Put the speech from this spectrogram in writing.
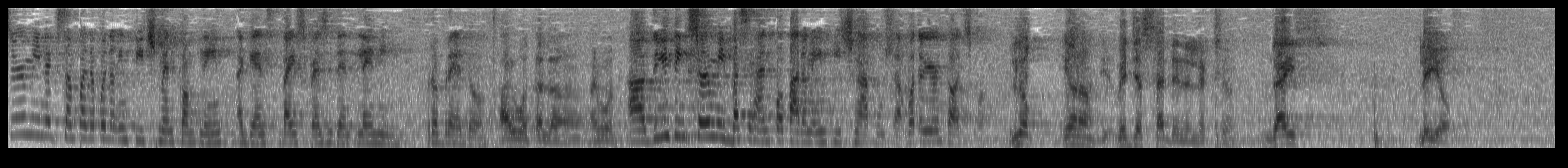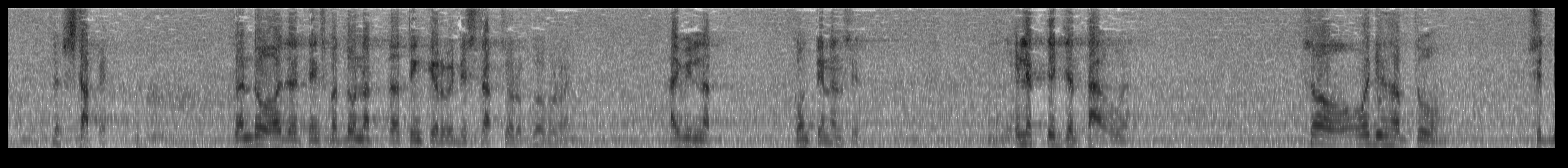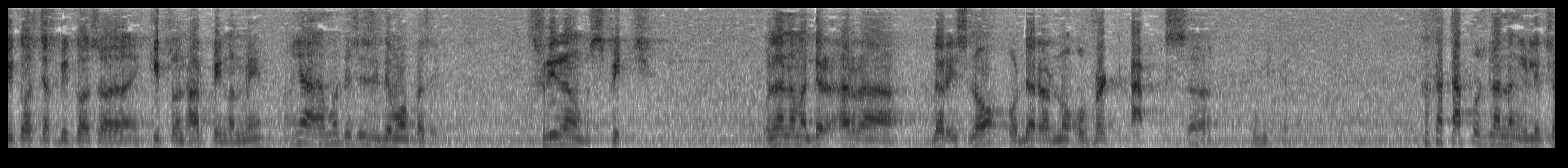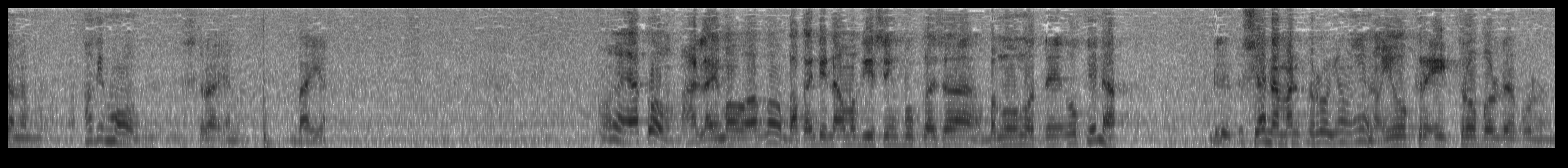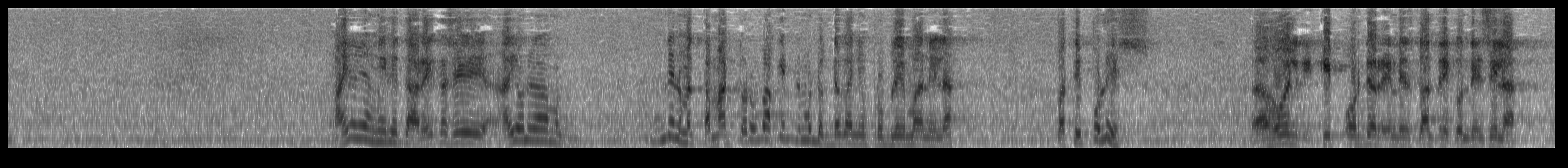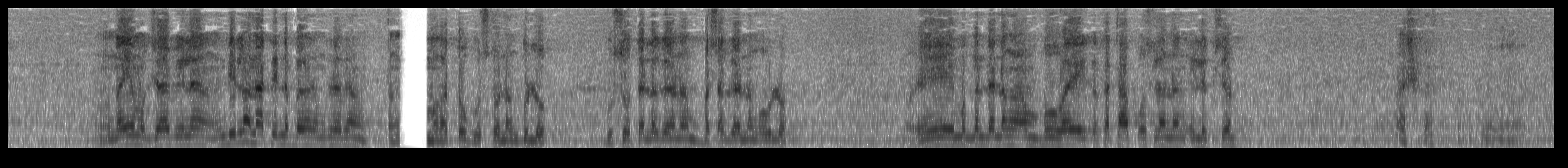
Sir, may nagsampa na po ng impeachment complaint against Vice President Lenny Robredo. I won't allow, I won't. Uh, do you think, sir, may basehan po para ma-impeach nga po siya? What are your thoughts po? Look, you know, we just had an election. Guys, lay off. Let's stop it. Can do other things, but do not uh, tinker with the structure of government. I will not countenance it. Elected yung tao. eh. So, why do you have to sit because, just because uh, he keeps on harping on me? Yeah, mo, this is democracy. It's freedom of speech. Wala naman, there are, uh, there is no or there are no overt acts uh. Kakatapos lang ng eleksyon, bakit mo sirayan bayan? Okay, ako, malay mo ako, baka hindi na ako magising bukas sa bangungot, eh, okay na. Siya naman, pero yung, you know, you create trouble na po. Ayaw yung military kasi ayaw nila mag... Hindi naman tamad, pero bakit mo dagdagan yung problema nila? Pati police. Uh, who will keep order in this country, kundi sila. Ngayon magsabi lang, hindi lang natin na magsabi lang, "Tang- mga to gusto ng gulo. Gusto talaga ng basagan ng ulo. Eh, maganda na nga ang buhay kakatapos lang ng eleksyon.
